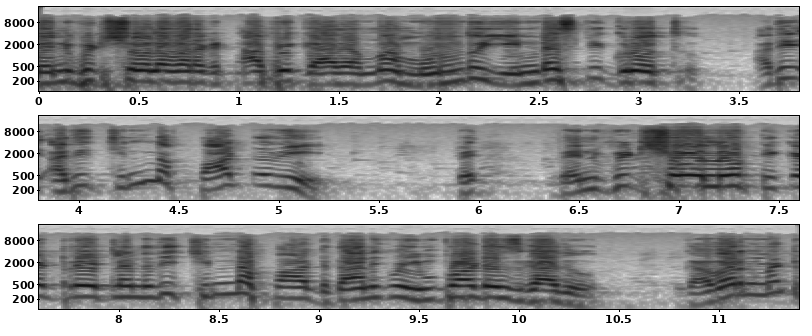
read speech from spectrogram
బెనిఫిట్ షోల వరకు టాపిక్ కాదమ్మా ముందు ఇండస్ట్రీ గ్రోత్. అది అది చిన్న పార్ట్ అది. బెనిఫిట్ షోలు టికెట్ రేట్లు అనేది చిన్న పార్ట్ దానికి ఇంపార్టెన్స్ కాదు. గవర్నమెంట్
